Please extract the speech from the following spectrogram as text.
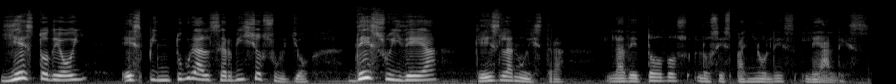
Y esto de hoy es pintura al servicio suyo, de su idea, que es la nuestra, la de todos los españoles leales.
